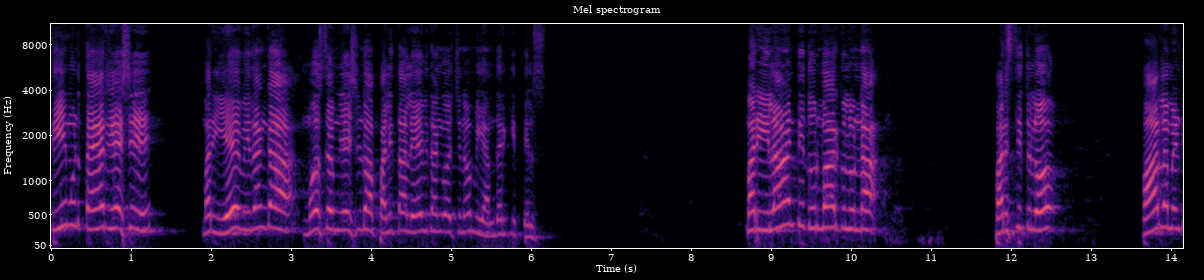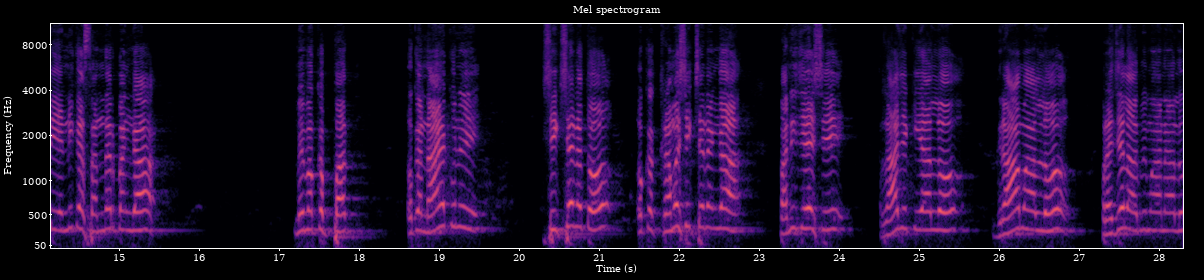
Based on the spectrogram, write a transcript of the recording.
టీమును తయారు చేసి మరి ఏ విధంగా మోసం చేసిండో ఆ ఫలితాలు ఏ విధంగా వచ్చినో మీ అందరికీ తెలుసు. మరి ఇలాంటి దుర్మార్గులు ఉన్న పరిస్థితిలో పార్లమెంట్ ఎన్నిక సందర్భంగా మేము ఒక ప ఒక నాయకుని శిక్షణతో ఒక క్రమశిక్షణంగా పనిచేసి రాజకీయాల్లో గ్రామాల్లో ప్రజల అభిమానాలు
